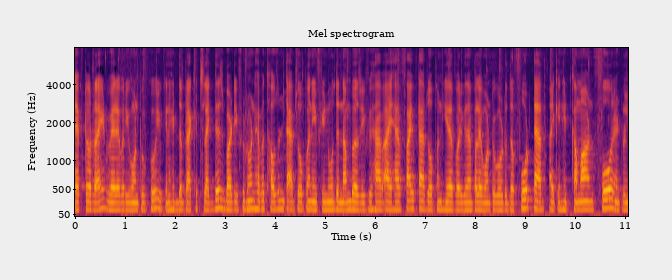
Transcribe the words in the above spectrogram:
left or right wherever you want to go you can hit the brackets like this. But if you don't have a thousand tabs open if you know the numbers if you have i have five tabs open here. For example i want to go to the fourth tab i can hit command 4 and it will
